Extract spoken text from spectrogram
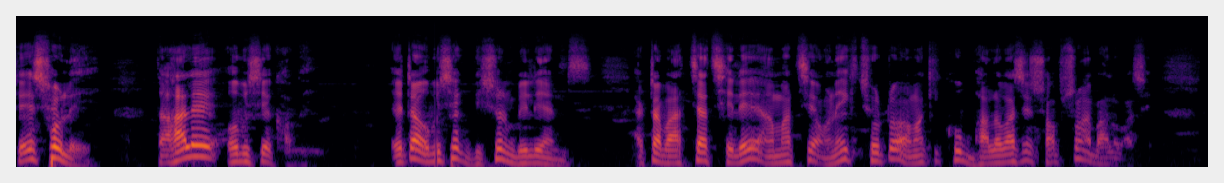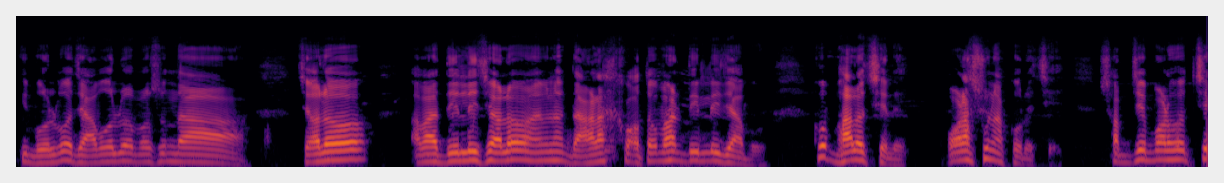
শেষ হলে, তাহলে অভিষেক হবে। এটা অভিষেক ভীষণ ব্রিলিয়ান্স একটা বাচ্চা ছেলে, আমার চেয়ে অনেক ছোট, আমাকে খুব ভালোবাসে, সবসময় ভালোবাসে। কি বলব, যা বলব বসুন্ধা চলো, আবার দিল্লি চলো। আমি বললাম, দাঁড়া, কতবার দিল্লি যাব? খুব ভালো ছেলে, পড়াশোনা করেছে। সবচেয়ে বড় হচ্ছে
